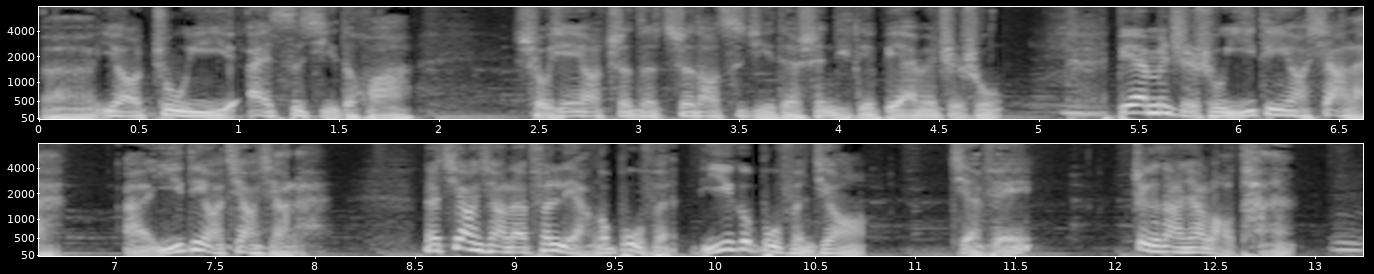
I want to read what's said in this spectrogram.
呃要注意爱自己的话，首先要知道知道自己的身体的 BMI 指数，BMI 指数一定要下来啊，一定要降下来。那降下来分两个部分，一个部分叫减肥，这个大家老谈。嗯，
